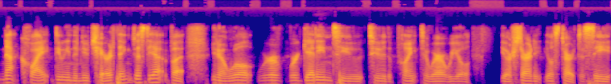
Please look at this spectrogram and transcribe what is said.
not quite doing the new chair thing just yet, but you know, we'll we're we're getting to to the point to where we'll you're starting you'll start to see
